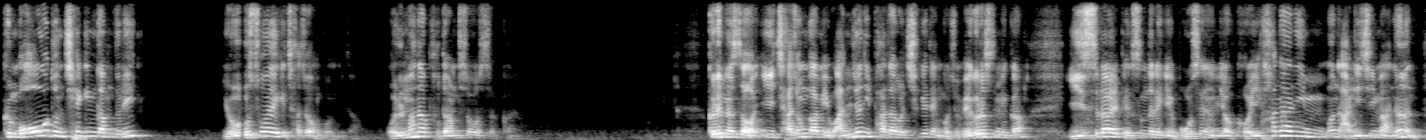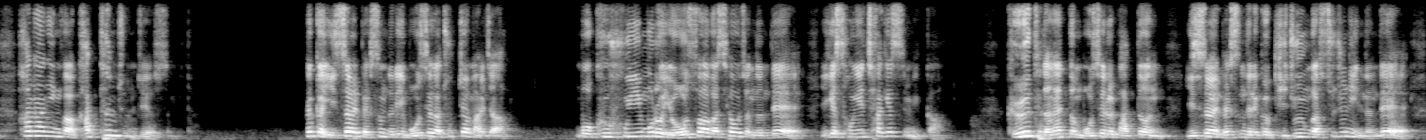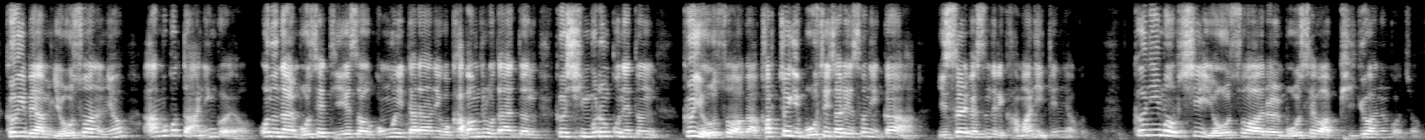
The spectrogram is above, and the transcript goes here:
그 모든 책임감들이 여호수아에게 찾아온 겁니다. 얼마나 부담스러웠을까요? 그러면서 이 자존감이 완전히 바닥을 치게 된 거죠. 왜 그렇습니까? 이스라엘 백성들에게 모세는요, 거의 하나님은 아니지만은 하나님과 같은 존재였습니다. 그러니까 이스라엘 백성들이 모세가 죽자마자 뭐 그 후임으로 여호수아가 세워졌는데 이게 성에 차겠습니까? 그 대단했던 모세를 봤던 이스라엘 백성들의 그 기준과 수준이 있는데 거기에 비하면 여호수아는요 아무것도 아닌 거예요. 어느 날 모세 뒤에서 꽁무니 따라다니고 가방 들고 다녔던 그 심부름꾼 했던 그 여호수아가 갑자기 모세 자리에 서니까 이스라엘 백성들이 가만히 있겠냐고요. 끊임없이 여호수아를 모세와 비교하는 거죠.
